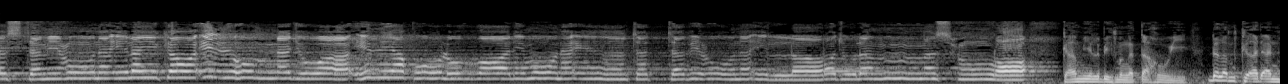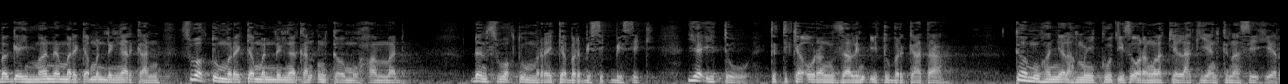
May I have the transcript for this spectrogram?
yastami'una ilayka wa id hum najwa id yaqulu adh-dhalimun in tattabi'un illa rajulan mashura. Kami lebih mengetahui dalam keadaan bagaimana mereka mendengarkan sewaktu mereka mendengarkan engkau Muhammad. dan sewaktu mereka berbisik-bisik, yaitu ketika orang zalim itu berkata, kamu hanyalah mengikuti seorang laki-laki yang kena sihir.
